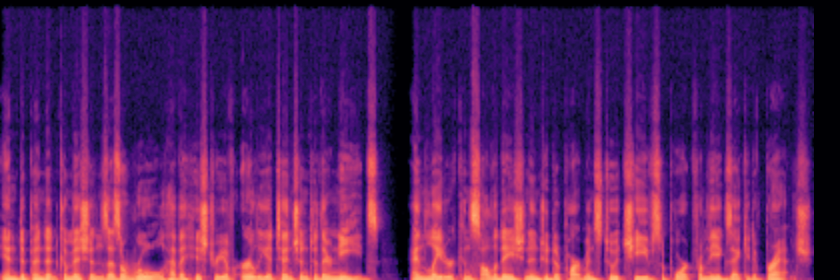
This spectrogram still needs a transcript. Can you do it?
independent commissions as a rule have a history of early attention to their needs and later consolidation into departments to achieve support from the executive branch.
